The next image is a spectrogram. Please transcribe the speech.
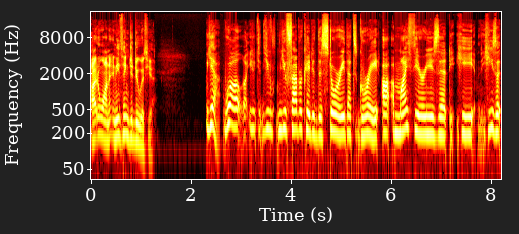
I don't want anything to do with you. Yeah, well, you you you fabricated this story. That's great. Uh, my theory is that he he's uh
